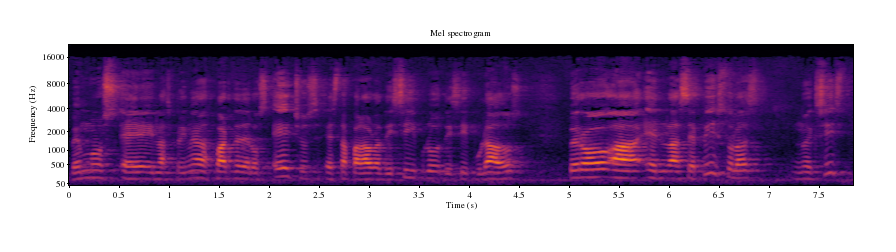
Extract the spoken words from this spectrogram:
Vemos en las primeras partes de los hechos esta palabra discípulo, discipulados, pero ah, en las epístolas no existe.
